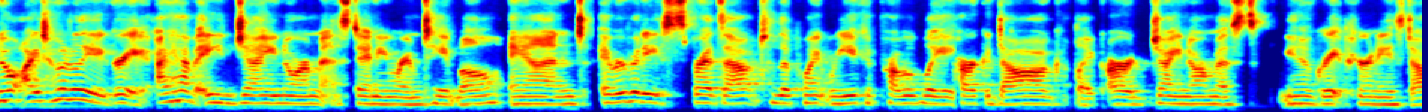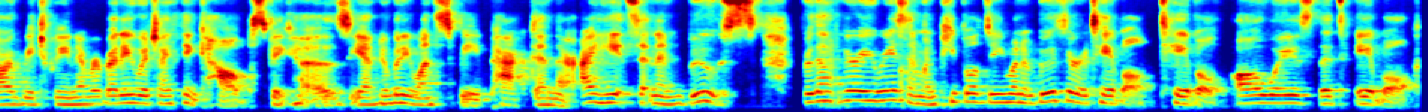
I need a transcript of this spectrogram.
no, I totally agree. I have a ginormous dining room table and everybody spreads out to the point where you could probably park a dog, like our ginormous, you know, Great Pyrenees dog between everybody, which I think helps because, yeah, nobody wants to be packed in there. I hate sitting in booths for that very reason. When people, do you want a booth or a table? Table, always the table,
